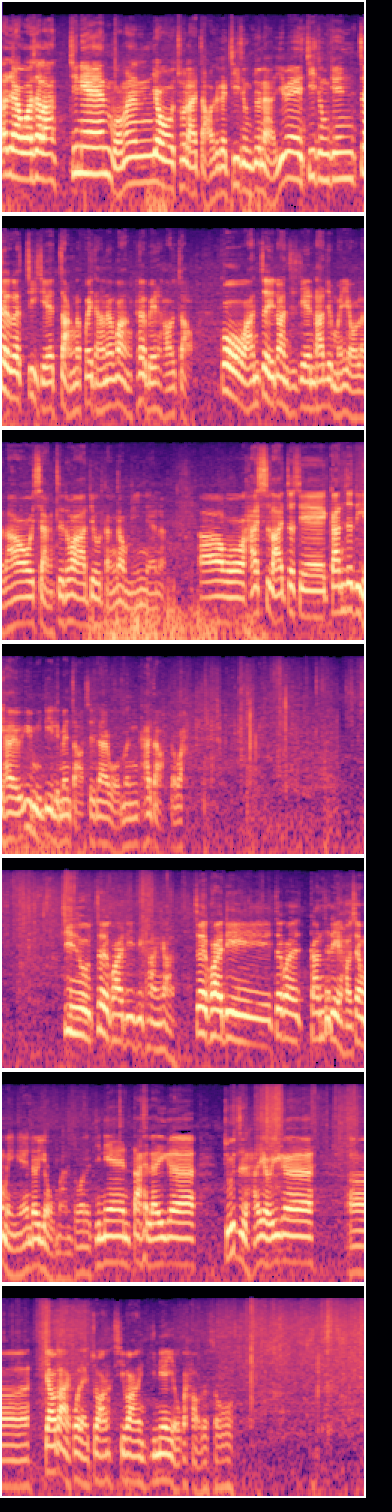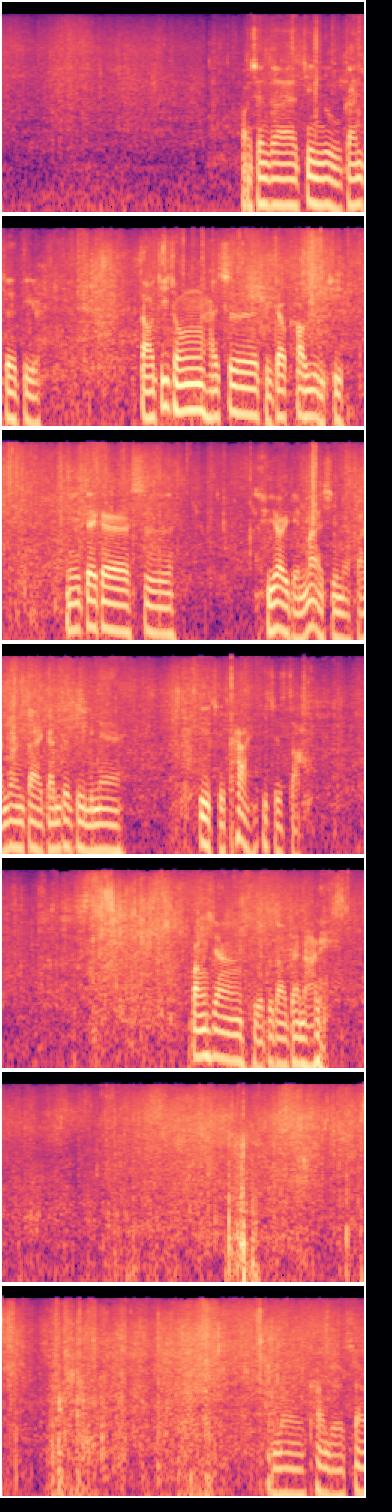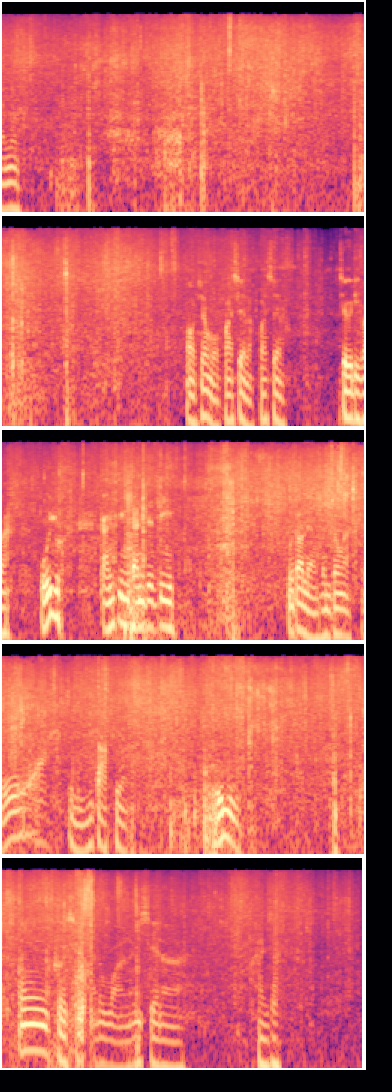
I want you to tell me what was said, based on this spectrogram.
大家好，我是兰。今天我们又出来找这个鸡中菌了，因为鸡中菌这个季节长得非常的旺，特别的好找。过完这一段时间它就没有了，然后想吃的话就等到明年了。啊，我还是来这些甘蔗地还有玉米地里面找。现在我们开找，走吧。进入这块地去看一看，这块地这块甘蔗地好像每年都有蛮多的。今天带来一个竹子，还有一个。呃，胶带过来装，希望今天有个好的收获。好，现在进入甘蔗地了。找鸡虫还是比较靠运气，因为这个是需要一点耐心的。反正在甘蔗地里面一直看，一直找，方向也不知道在哪里。看着下面，好像我发现了，发现了。这个地方，哦呦，刚进甘蔗地，不到两分钟啊，哇，这里一大片，哎呦，哦，可惜来的晚了一些了，看一下，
